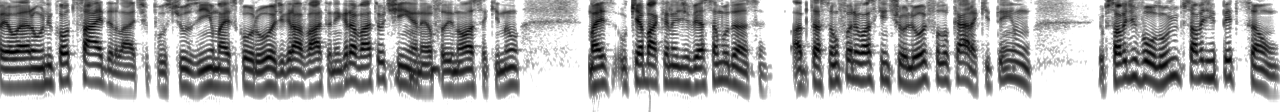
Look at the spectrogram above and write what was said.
eu era o único outsider lá, tipo, os tiozinhos mais coroa de gravata, nem gravata eu tinha, né? Eu falei, nossa, aqui não. Mas o que é bacana de ver é essa mudança. A habitação foi um negócio que a gente olhou e falou, cara, aqui tem um. Eu precisava de volume, precisava de repetição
